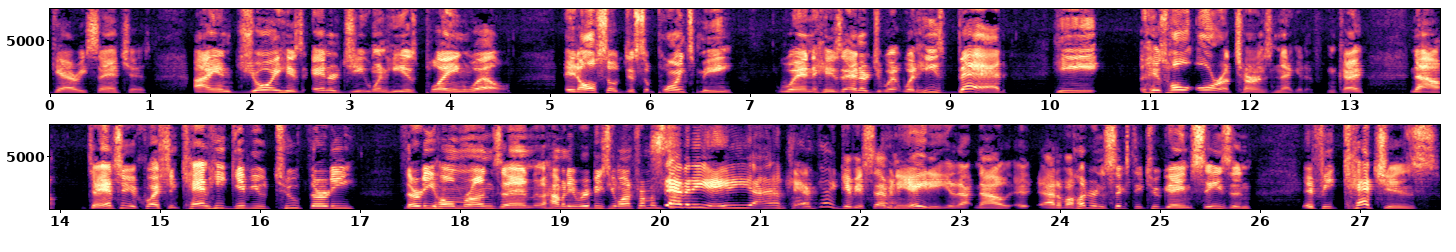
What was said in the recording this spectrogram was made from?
Gary Sanchez. I enjoy his energy when he is playing well. It also disappoints me when his energy when, when he's bad, he his whole aura turns negative, okay? Now, to answer your question, can he give you 230 30 home runs and how many ribbies you want from him? 70, 80, I don't care. I'll give you 70, 80. Now, out of a 162 game season, if he catches,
